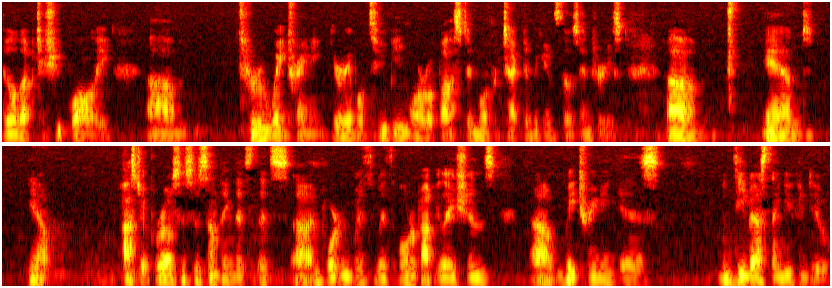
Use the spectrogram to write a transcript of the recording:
build up tissue quality um, through weight training, you're able to be more robust and more protective against those injuries. Um, and you know, osteoporosis is something that's that's uh, important with with older populations. Uh, weight training is the best thing you can do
